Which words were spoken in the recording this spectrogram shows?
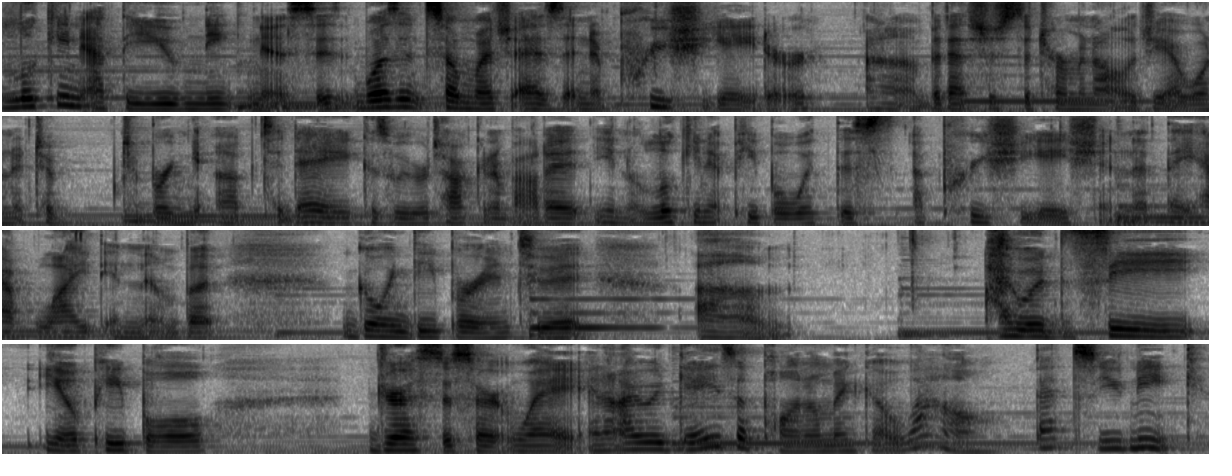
looking at the uniqueness. It wasn't so much as an appreciator, uh, but that's just the terminology I wanted to to bring up today because we were talking about it. You know, looking at people with this appreciation that they have light in them, but going deeper into it um, I would see, you know, people dressed a certain way and I would gaze upon them and go, wow, that's unique.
